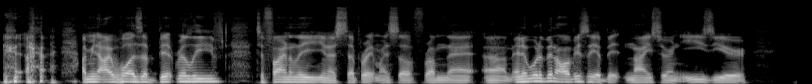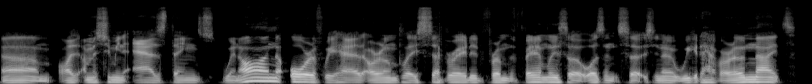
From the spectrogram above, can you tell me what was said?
I mean, I was a bit relieved to finally, you know, separate myself from that. Um, and it would have been obviously a bit nicer and easier. Um, I, am assuming as things went on, or if we had our own place separated from the family, so it wasn't so, you know, we could have our own nights.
